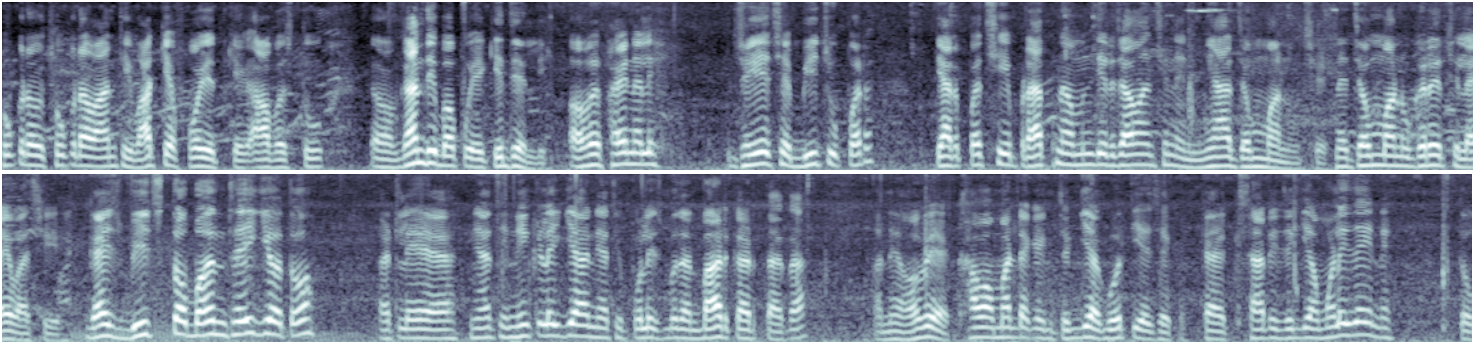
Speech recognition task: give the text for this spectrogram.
છોકરાઓ છોકરાઓ આનાથી વાકેફ હોય જ કે આ વસ્તુ ગાંધી બાપુએ કીધેલી. હવે ફાઇનલી જઈએ છે બીચ ઉપર. ત્યાર પછી પ્રાર્થના મંદિર જવાનું છે ને ત્યાં જમવાનું છે. ને જમવાનું ઘરેથી લાવ્યા છીએ. ગાઈઝ બીચ તો બંધ થઈ ગયો તો, એટલે ત્યાંથી નીકળી ગયા ત્યાંથી પોલીસ બધાને બહાર કાઢતા હતા. અને હવે ખાવા માટે કંઈક જગ્યા ગોતીએ છે કાંઈક સારી જગ્યા મળી જાય ને, તો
